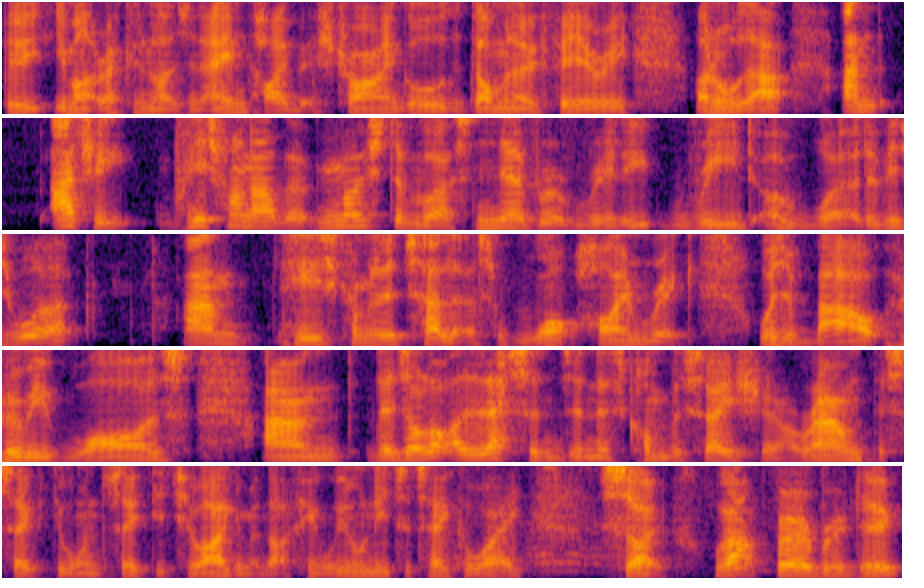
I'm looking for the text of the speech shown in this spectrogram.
Who you might recognize the name, Heinrich's Triangle, the domino theory, and all that. And actually, he's found out that most of us never really read a word of his work. And he's coming to tell us what Heinrich was about, who he was, and there's a lot of lessons in this conversation around this safety one, safety two argument that I think we all need to take away. So, without further ado,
